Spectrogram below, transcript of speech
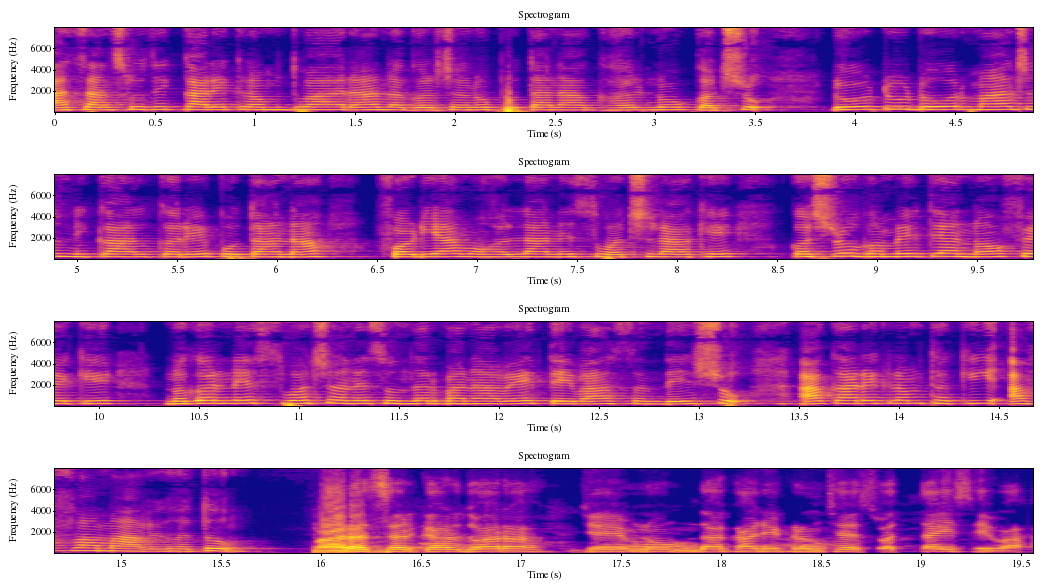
આ સાંસ્કૃતિક કાર્યક્રમ દ્વારા નગરજનો પોતાના ઘરનો કચરો ડોર ટુ ડોરમાં જ નિકાલ કરે, પોતાના ફળિયા મોહલ્લાને સ્વચ્છ રાખે, કચરો ગમે ત્યાં ન ફેંકે, નગરને સ્વચ્છ અને સુંદર બનાવે તેવા સંદેશો આ કાર્યક્રમ થકી આપવામાં આવ્યો હતો. ભારત સરકાર દ્વારા જે એમનો ઉમદા કાર્યક્રમ છે, સ્વચ્છતા સેવા,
